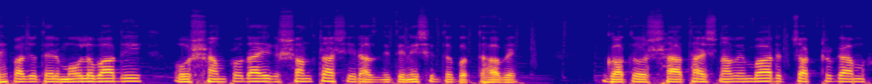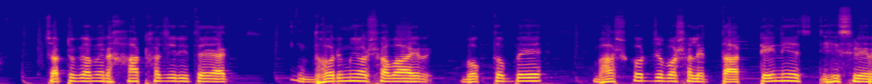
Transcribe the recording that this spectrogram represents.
হেফাজতের মৌলবাদী ও সাম্প্রদায়িক সন্ত্রাসী রাজনীতি নিষিদ্ধ করতে হবে। গত সাতাশ নভেম্বর চট্টগ্রাম, চট্টগ্রামের হাটহাজিরিতে এক ধর্মীয় সভায় বক্তব্যে ভাস্কর্য বসালে তা টেনে হিসড়ে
